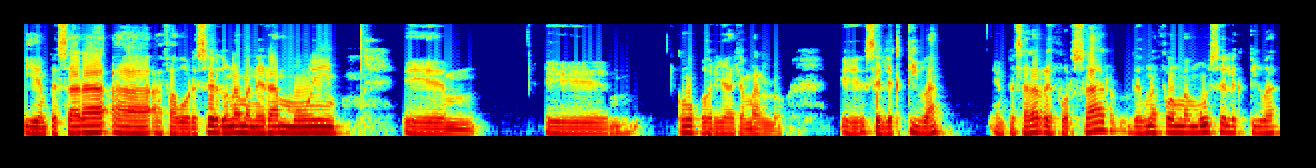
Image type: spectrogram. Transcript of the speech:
y empezar a, favorecer de una manera muy, em, em, ¿cómo podría llamarlo? Eh, selectiva empezar a reforzar de una forma muy selectiva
